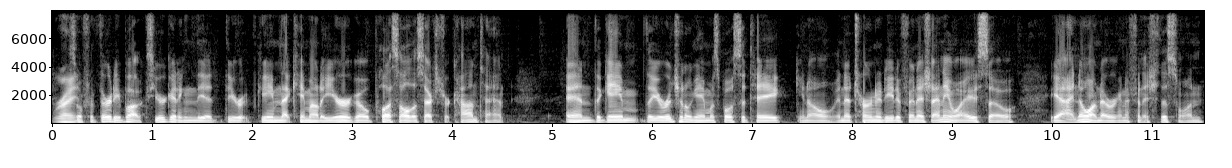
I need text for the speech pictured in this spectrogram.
Right. So for 30 bucks, you're getting the, the game that came out a year ago plus all this extra content. And the game, the original game was supposed to take, you know, an eternity to finish anyway. So yeah, I know I'm never going to finish this one.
